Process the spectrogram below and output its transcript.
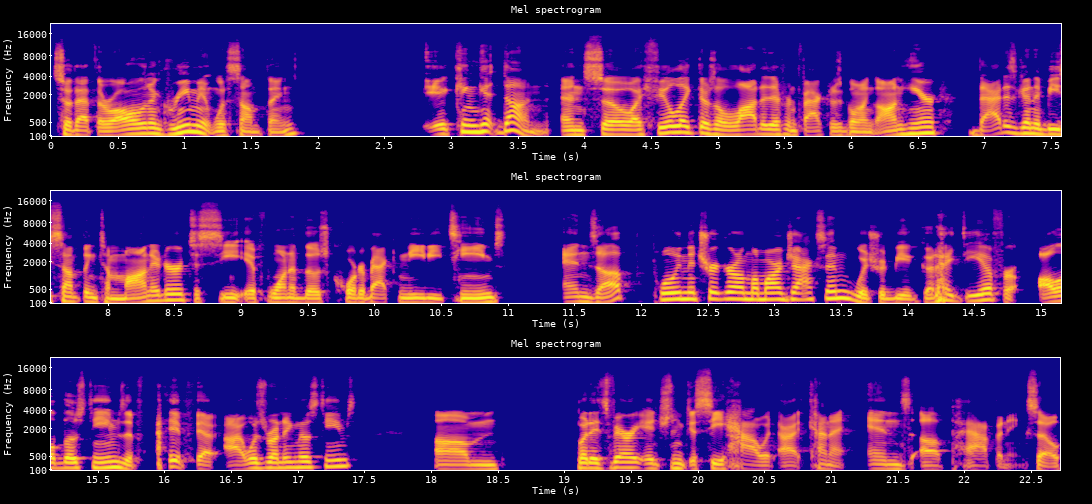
so that they're all in agreement with something, it can get done. And so I feel like there's a lot of different factors going on here. That is going to be something to monitor to see if one of those quarterback needy teams ends up pulling the trigger on Lamar Jackson, which would be a good idea for all of those teams if if I was running those teams. Um, but it's very interesting to see how it uh, kind of ends up happening. So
